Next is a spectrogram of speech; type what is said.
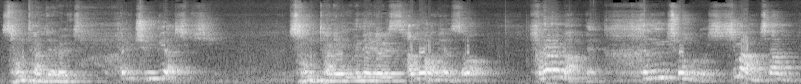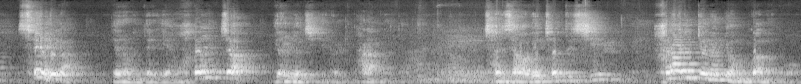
성탄절을 잘 준비하십시오. 성탄의 은혜를 사모하면서 하나님 앞에 큰 청으로 희망찬 새해가 여러분들에게 활짝 열려지기를 바랍니다. 천사가 외쳤듯이 하나님께는 영광이고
